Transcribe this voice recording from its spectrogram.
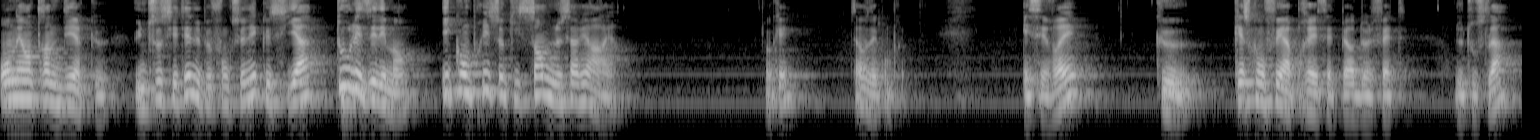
on est en train de dire que une société ne peut fonctionner que s'il y a tous les éléments, y compris ceux qui semblent ne servir à rien. Ok? Ça, vous avez compris. Et c'est vrai que qu'est-ce qu'on fait après cette période de fête de tout cela?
